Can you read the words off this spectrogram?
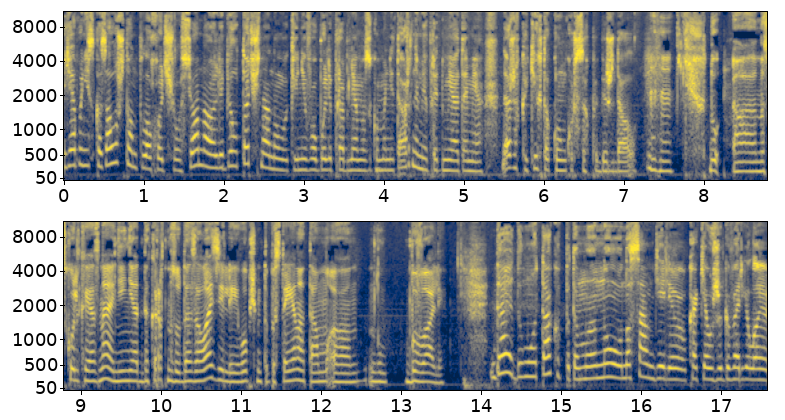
я бы не сказала, что он плохо учился. Он любил точно науки, у него были проблемы с гуманитарными предметами, даже в каких-то конкурсах побеждал. Угу. Ну, а, насколько я знаю, они неоднократно туда залазили и, в общем-то, постоянно там ну, бывали. Да, я думаю так, потому, ну, на самом деле, как я уже говорила,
